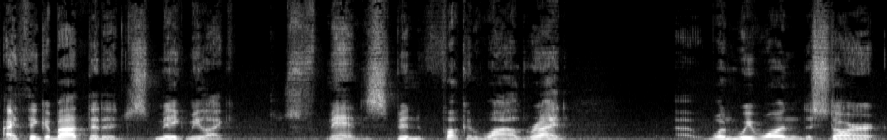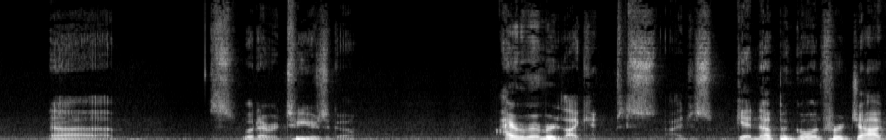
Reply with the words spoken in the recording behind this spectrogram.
I think about that it just make me like, man, this has been a fucking wild ride. Uh, when we won the star, uh, whatever, two years ago, I remember like I just getting up and going for a jog,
